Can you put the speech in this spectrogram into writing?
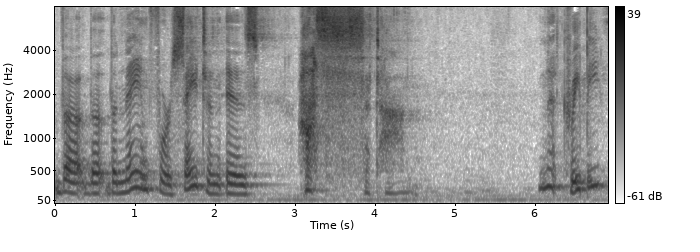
the, the, the name for Satan is Has. Satan. Isn't that creepy?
